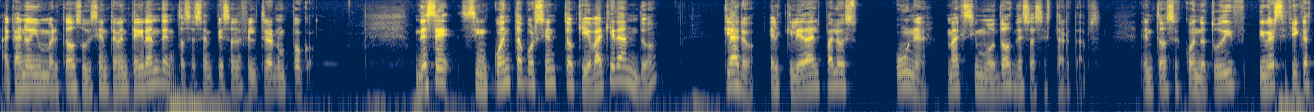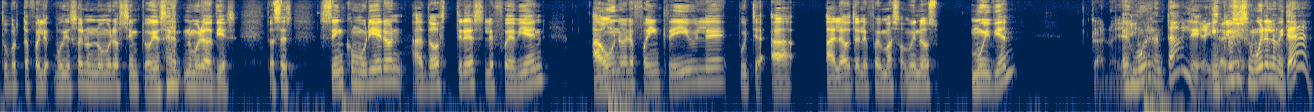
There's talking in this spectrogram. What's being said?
acá no hay un mercado suficientemente grande, entonces empiezan a filtrar un poco. De ese 50% que va quedando, claro, el que le da el palo es una, máximo dos de esas startups. Entonces, cuando tú diversificas tu portafolio, voy a usar un número simple, voy a usar el número 10. Entonces, cinco murieron, a dos, tres le fue bien, a uno le fue increíble, a, la otra le fue más o menos muy bien. Claro, es muy rentable. Incluso se muere la mitad.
